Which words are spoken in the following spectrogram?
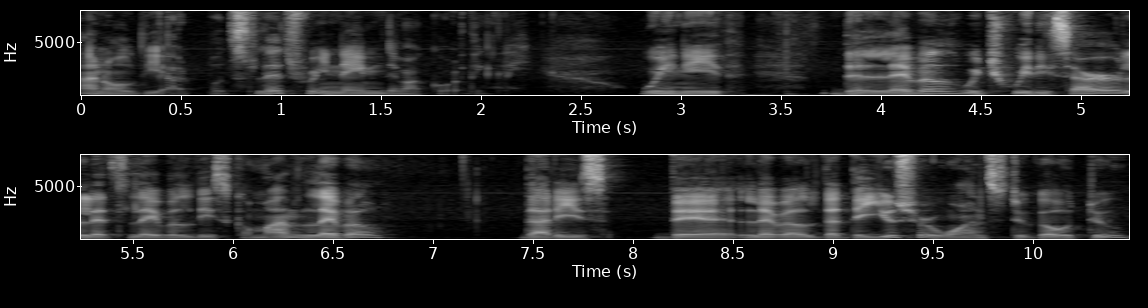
and all the outputs. Let's rename them accordingly we need the level which we desire. Let's label this command level. That is the level that the user wants to go to.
